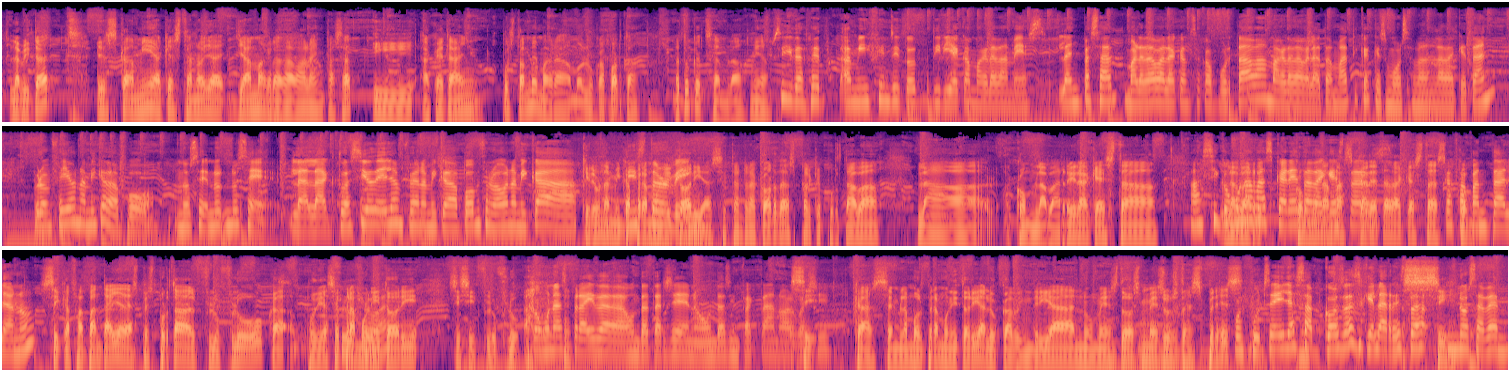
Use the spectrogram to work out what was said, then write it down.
La veritat és que a mi aquesta noia ja m'agradava l'any passat i aquest any pues, també m'agrada molt el que porta. A tu què et sembla, Mia? Sí, de fet, a mi fins i tot diria que m'agrada més. L'any passat m'agradava la cançó que portava, m'agradava la temàtica, que és molt semblant a la d'aquest any, però em feia una mica de por. No sé, no, no sé la- l'actuació d'ella em feia una mica de por, em semblava una mica Que era una mica disturbing. premonitòria, si te'n recordes, perquè portava la, com la barrera aquesta... Ah, sí, com una mascareta com una d'aquestes mascareta d'aquestes Que fa com- pantalla, no? Sí, que fa pantalla, després portava el flu-flu, que podia ser Flu-flu, premonitori... Sí, sí, flu-flu. Com un spray d'un detergent o un desinfectant o alguna Sí, així. que sembla molt premonitori a el que vindria només dos mesos després. Pues potser ella sap coses que la resta Sí. no sabem.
